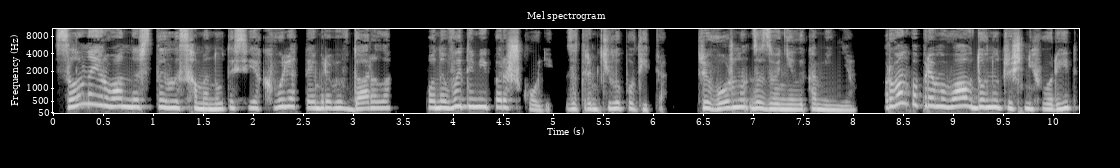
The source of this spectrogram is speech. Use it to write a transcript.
Селена і Рован не встигли схаменутися, як хвиля темряви вдарила по невидимій перешкоді, затремтіло повітря, тривожно задзвеніли каміння. Рован попрямував до внутрішніх воріт,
